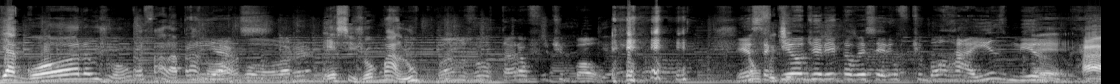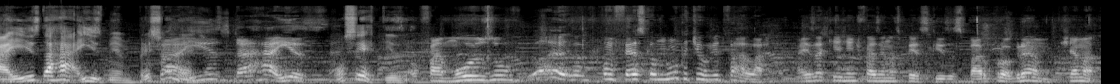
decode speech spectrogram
E agora o João vai falar para nós agora esse jogo maluco. vamos voltar ao futebol. Esse É um aqui eu diria que talvez seria um futebol raiz mesmo. É, raiz da raiz mesmo, impressionante. Raiz da raiz. Com certeza. O famoso. Eu, eu confesso que eu nunca tinha ouvido falar. Mas aqui a gente fazendo as pesquisas para o programa, chama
